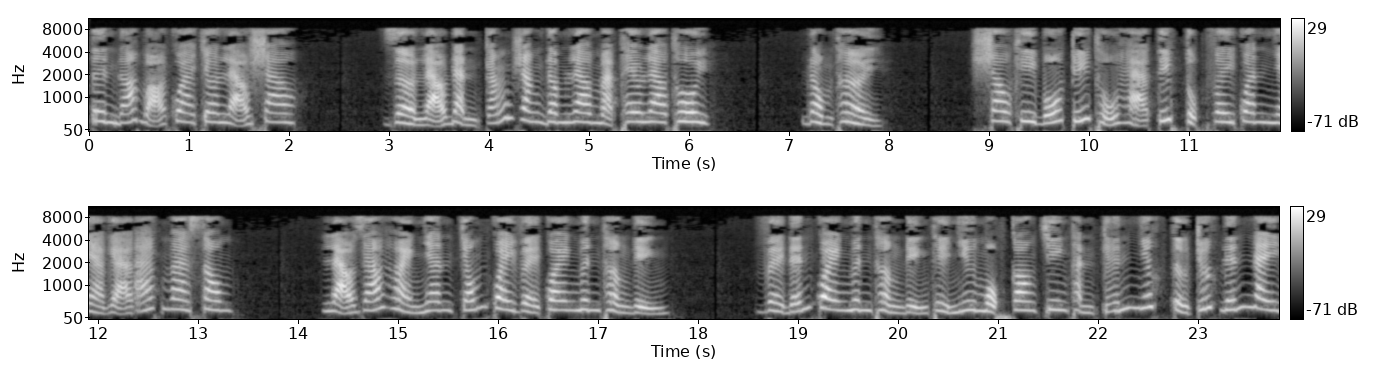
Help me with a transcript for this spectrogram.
Tên đó bỏ qua cho lão sao? Giờ lão đành cắn răng đâm lao mà theo lao thôi. Đồng thời, sau khi bố trí thủ hạ tiếp tục vây quanh nhà gã ác ma xong, lão giáo hoàng nhanh chóng quay về quan minh thần điện. Về đến quan minh thần điện thì như một con chiên thành kính nhất từ trước đến nay,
